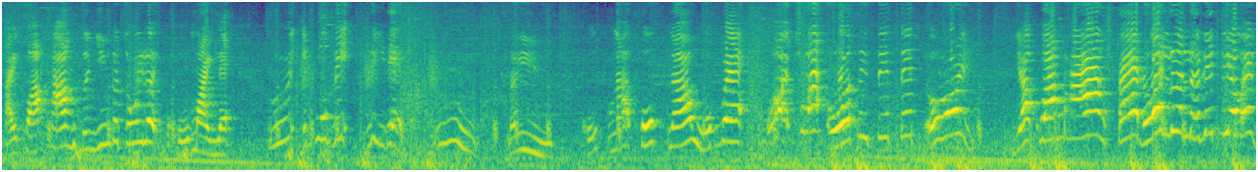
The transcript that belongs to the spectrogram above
ใครขวางทางจะยิงกระจุยเลย โอ้โหใหม่แหละเอ้ยไอ้พวกนี้นี่เด็กอืมนี่ทุบนะทุบนะหัวแบะโอ้ยชวับโอ้ติดติดติดโอ้ยอย่าขวางทางแปดโอ้ยเลือดเหลือนิดเดียวเอง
